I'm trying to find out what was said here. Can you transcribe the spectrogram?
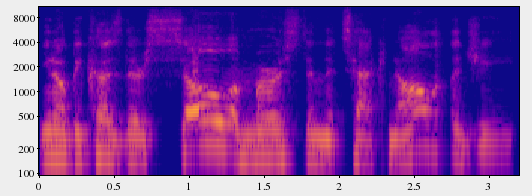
you know, because they're so immersed in the technology,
